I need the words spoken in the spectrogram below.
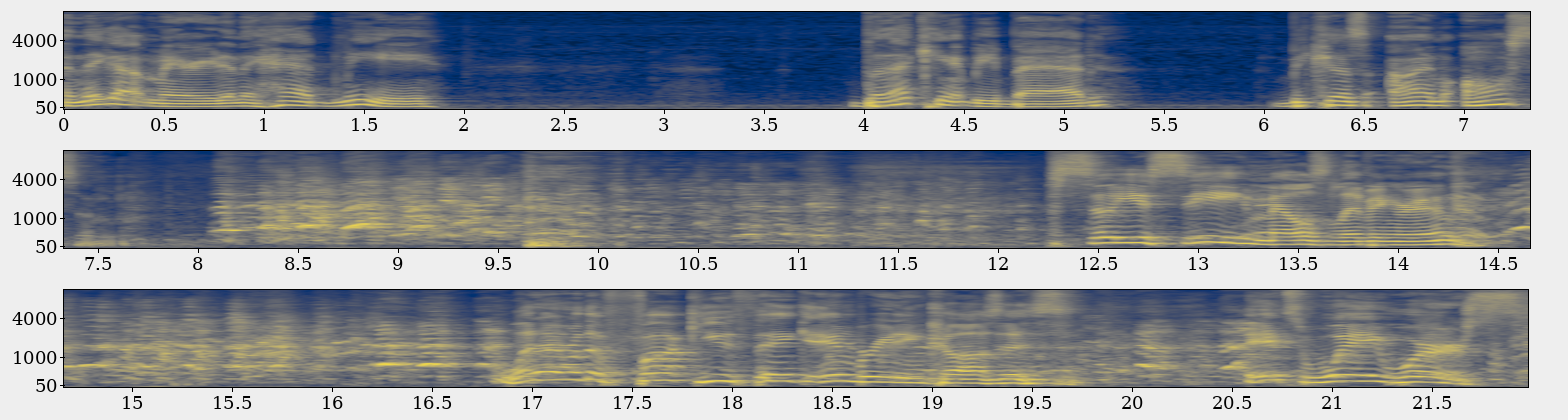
and they got married and they had me, but that can't be bad because I'm awesome. So you see, Mel's living room. Whatever the fuck you think inbreeding causes, it's way worse.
